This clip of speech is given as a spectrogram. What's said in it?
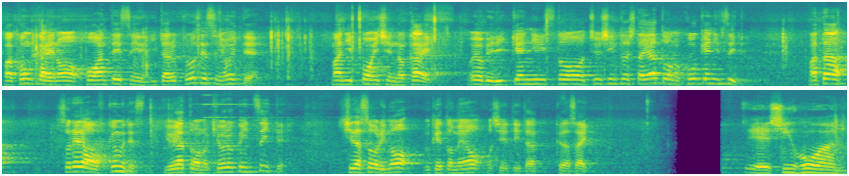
まあ、今回の法案提出に至るプロセスにおいて、まあ、日本維新の会および立憲民主党を中心とした野党の貢献について、またそれらを含むです、与野党の協力について、岸田総理の受け止めを教えていただください。新法案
